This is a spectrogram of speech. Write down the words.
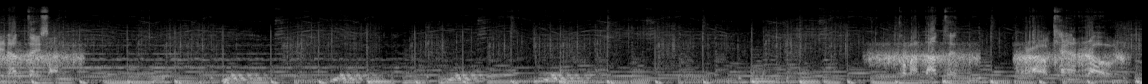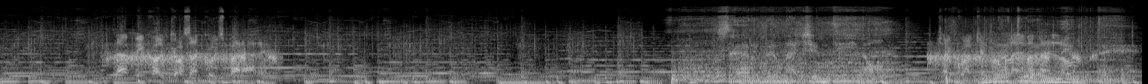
In attesa. Comandante? Rock and roll. Dammi qualcosa a cui sparare. Serve un accendino. C'è qualche problema, bello? Naturalmente.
